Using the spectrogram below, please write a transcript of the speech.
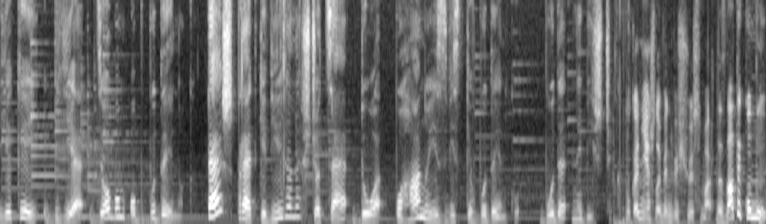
який б'є дзьобом об будинок. Теж предки вірили, що це до поганої звістки в будинку буде небіжчик. Ну, звісно, він віщує смерть. Не знати кому,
